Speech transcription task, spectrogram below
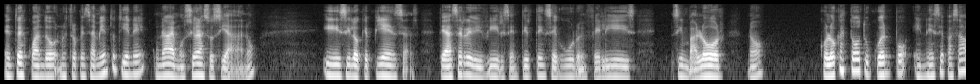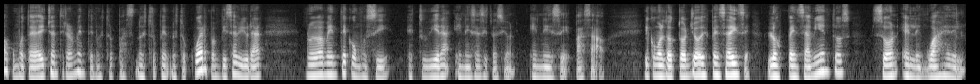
Entonces, cuando nuestro pensamiento tiene una emoción asociada, ¿no? Y si lo que piensas te hace revivir, sentirte inseguro, infeliz, sin valor, ¿no? Colocas todo tu cuerpo en ese pasado, como te había dicho anteriormente, nuestro, nuestro, nuestro cuerpo empieza a vibrar nuevamente como si estuviera en esa situación en ese pasado. Y como el doctor Joe Dispensa dice, los pensamientos son el lenguaje del,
